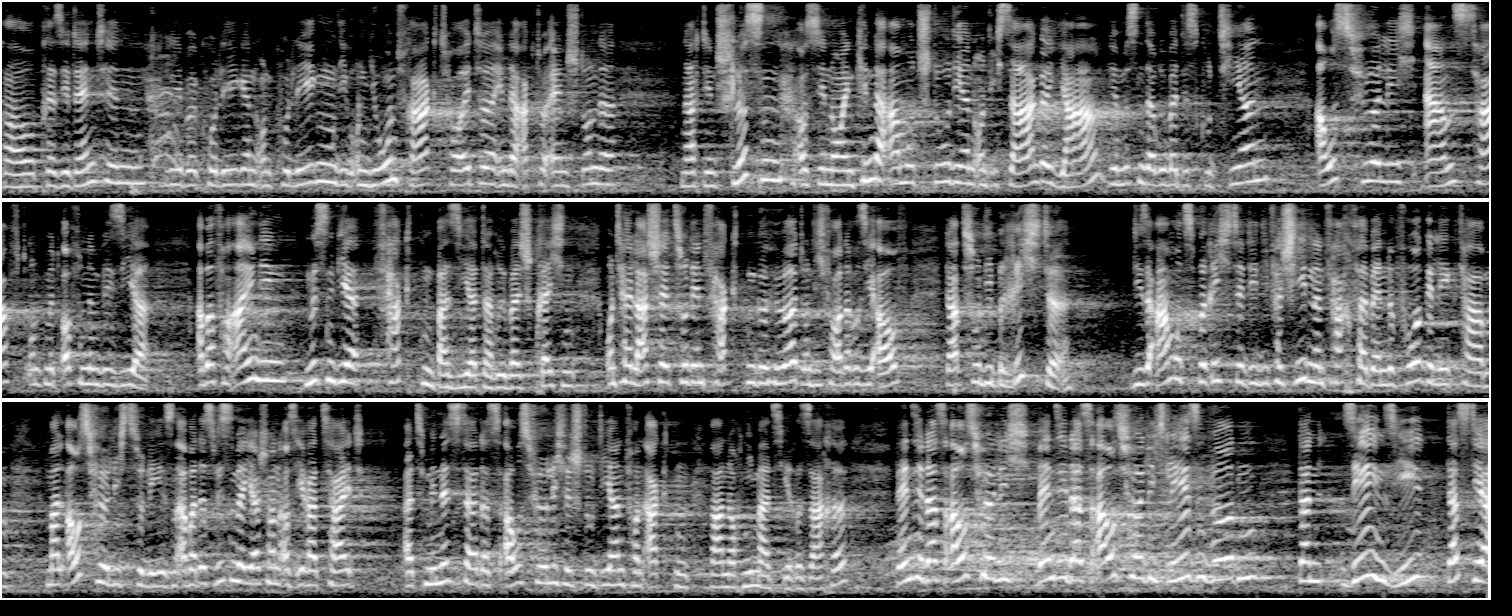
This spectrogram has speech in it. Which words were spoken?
Frau Präsidentin, liebe Kolleginnen und Kollegen! Die Union fragt heute in der Aktuellen Stunde nach den Schlüssen aus den neuen Kinderarmutsstudien. Und ich sage, ja, wir müssen darüber diskutieren, ausführlich, ernsthaft und mit offenem Visier. Aber vor allen Dingen müssen wir faktenbasiert darüber sprechen. Und Herr Laschet, zu den Fakten gehört, und ich fordere Sie auf, dazu die Berichte, diese Armutsberichte, die die verschiedenen Fachverbände vorgelegt haben, mal ausführlich zu lesen. Aber das wissen wir ja schon aus Ihrer Zeit als Minister. Das ausführliche Studieren von Akten war noch niemals Ihre Sache. Wenn Sie das ausführlich, wenn Sie das ausführlich lesen würden, dann sehen Sie, dass, der,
